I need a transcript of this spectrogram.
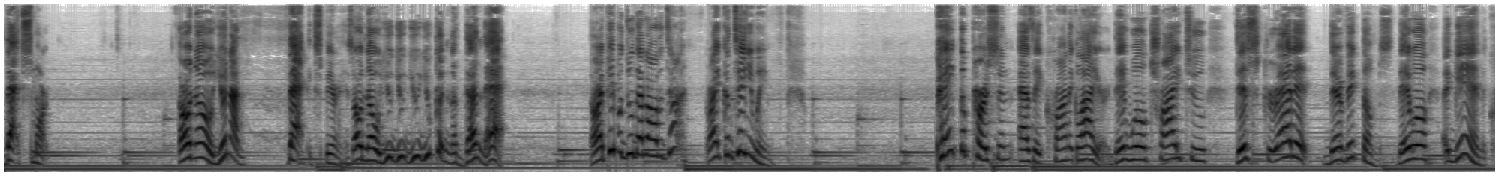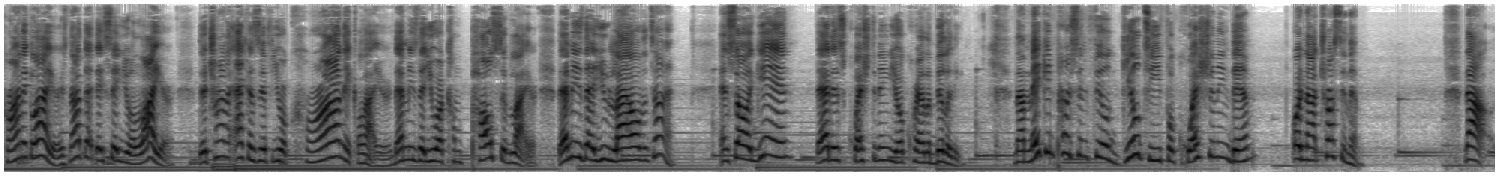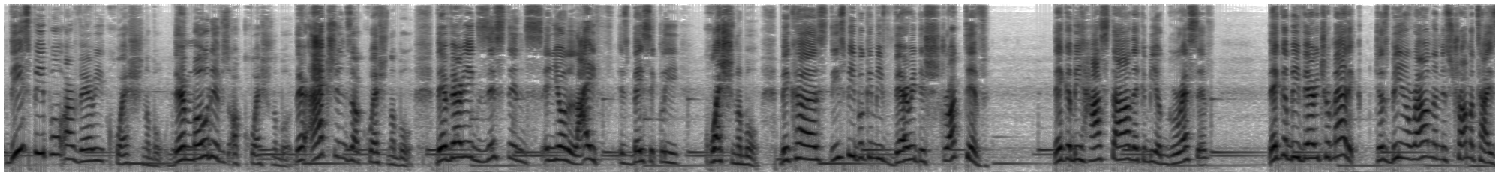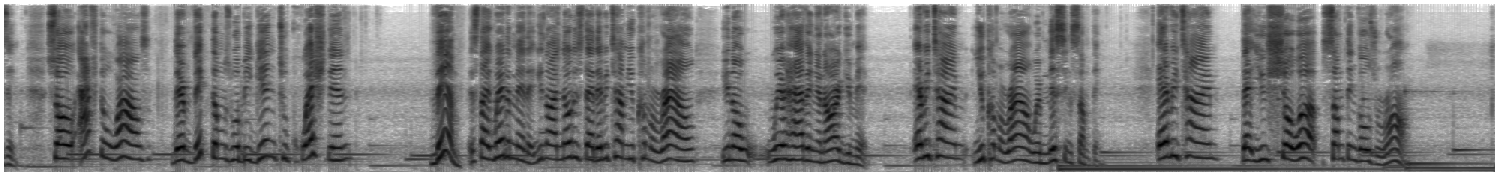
that smart. Oh, no, you're not that experienced. Oh, no, you, you, you, you couldn't have done that. All right, people do that all the time. Right, continuing paint the person as a chronic liar. They will try to discredit their victims. They will, again, chronic liar. It's not that they say you're a liar. They're trying to act as if you're a chronic liar. That means that you are a compulsive liar. That means that you lie all the time. And so, again, that is questioning your credibility. Now, making person feel guilty for questioning them or not trusting them. Now, these people are very questionable. Their motives are questionable. Their actions are questionable. Their very existence in your life is basically questionable because these people can be very destructive. They can be hostile, they can be aggressive, they could be very traumatic. Just being around them is traumatizing. So, after a while, their victims will begin to question them. It's like, wait a minute, you know, I noticed that every time you come around, you know, we're having an argument. Every time you come around, we're missing something. Every time that you show up, something goes wrong.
